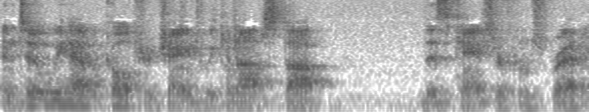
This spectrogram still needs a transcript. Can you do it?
Until we have a culture change, we cannot stop this cancer from spreading.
